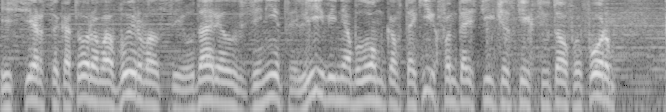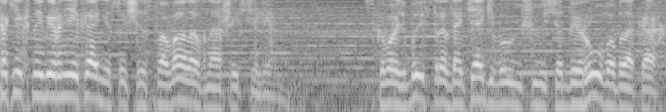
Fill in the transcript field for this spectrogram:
из сердца которого вырвался и ударил в зенит ливень обломков таких фантастических цветов и форм, каких наверняка не существовало в нашей Вселенной. Сквозь быстро затягивающуюся дыру в облаках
